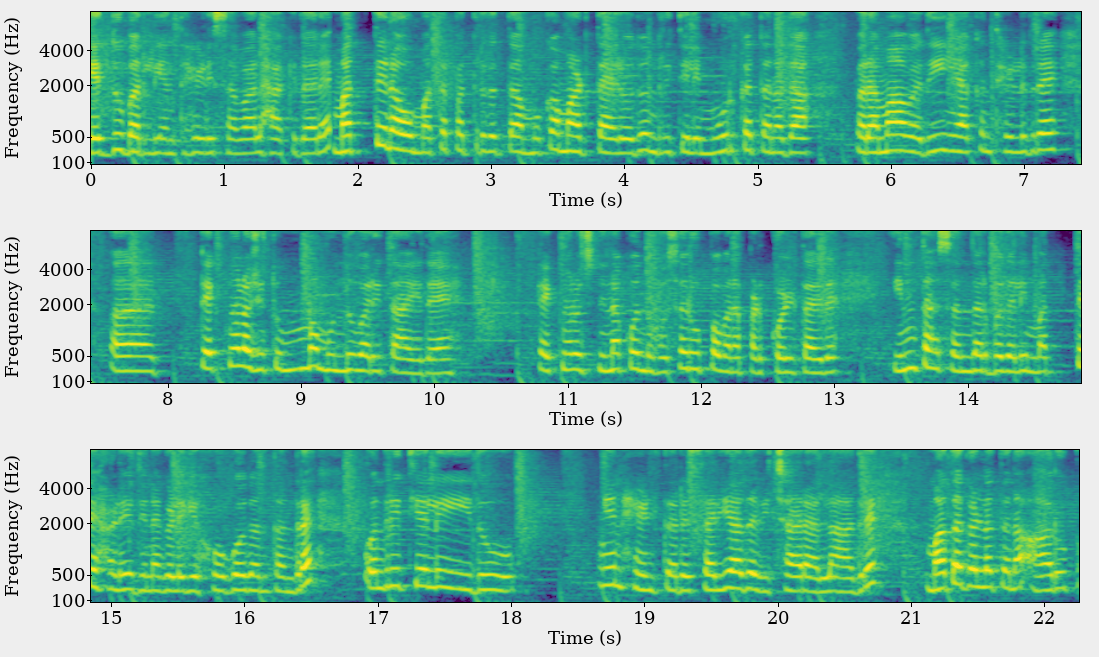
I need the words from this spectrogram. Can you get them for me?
ಗೆದ್ದು ಬರಲಿ ಅಂತ ಹೇಳಿ ಸವಾಲು ಹಾಕಿದ್ದಾರೆ. ಮತ್ತೆ ನಾವು ಮತಪತ್ರದತ್ತ ಮುಖ ಮಾಡ್ತಾ ಇರೋದು ಒಂದು ರೀತಿಯಲ್ಲಿ ಮೂರ್ಖತನದ ಪರಮಾವಧಿ. ಯಾಕಂತ ಹೇಳಿದ್ರೆ ಟೆಕ್ನಾಲಜಿ ತುಂಬ ಮುಂದುವರಿತಾ ಇದೆ. ಟೆಕ್ನಾಲಜಿ ದಿನಕ್ಕೊಂದು ಹೊಸ ರೂಪವನ್ನು ಪಡ್ಕೊಳ್ತಾ ಇದೆ. ಇಂಥ ಸಂದರ್ಭದಲ್ಲಿ ಮತ್ತೆ ಹಳೆಯ ದಿನಗಳಿಗೆ ಹೋಗೋದಂತಂದರೆ ಒಂದು ರೀತಿಯಲ್ಲಿ ಇದು ಏನು ಹೇಳ್ತಾರೆ? ಸರಿಯಾದ ವಿಚಾರ ಅಲ್ಲ, ಆದರೆ ಮತಗಳ್ಳತನ ಆರೋಪ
